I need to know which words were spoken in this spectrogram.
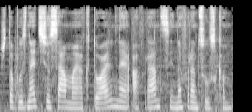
чтобы узнать все самое актуальное о Франции на французском.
